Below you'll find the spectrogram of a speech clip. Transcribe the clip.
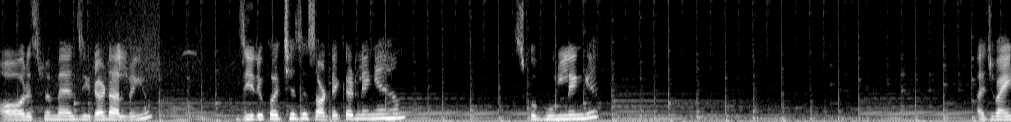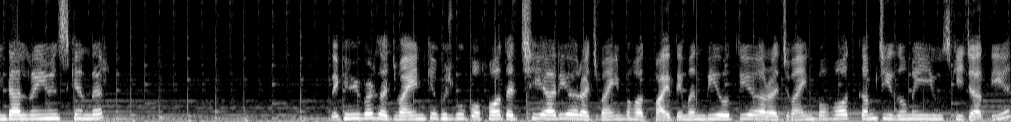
और इसमें मैं ज़ीरा डाल रही हूँ। ज़ीरे को अच्छे से सॉटे कर लेंगे हम। इसको भून लेंगे। अजवाइन डाल रही हूँ इसके अंदर। देखिए व्यूवर्स अजवाइन की खुशबू बहुत अच्छी आ रही है और अजवाइन बहुत फ़ायदेमंद भी होती है और अजवाइन बहुत कम चीज़ों में यूज़ की जाती है।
